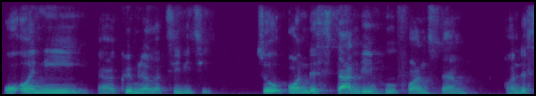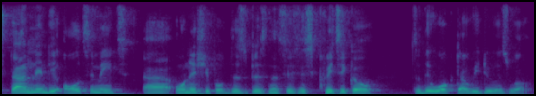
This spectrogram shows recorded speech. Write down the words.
or any uh, criminal activity. So, understanding who funds them, understanding the ultimate uh, ownership of these businesses is critical to the work that we do as well.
